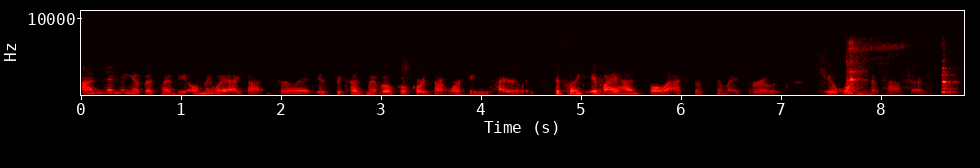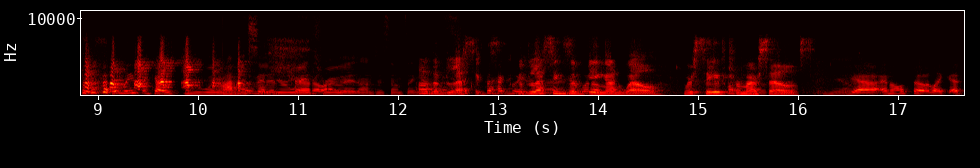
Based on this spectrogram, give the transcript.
I'm thinking at the time the only way I got through it is because my vocal cords aren't working entirely. It's like if I had full access to my throat, it wouldn't have happened. it's only because You would have half of it muscled your way through it onto something. Oh, the blessings. Exactly. The blessings It of being unwell. We're saved from ourselves. Yeah. yeah, and also like at,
